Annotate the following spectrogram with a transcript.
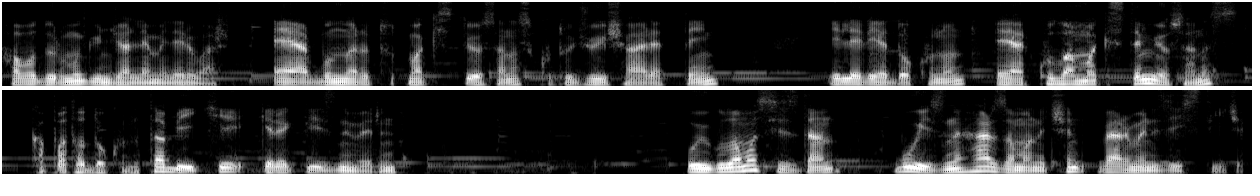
hava durumu güncellemeleri var. Eğer bunları tutmak istiyorsanız kutucuğu işaretleyin. İleriye dokunun. Eğer kullanmak istemiyorsanız kapata dokunun. Tabii ki gerekli izni verin. Uygulama sizden bu izni her zaman için vermenizi isteyecek.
